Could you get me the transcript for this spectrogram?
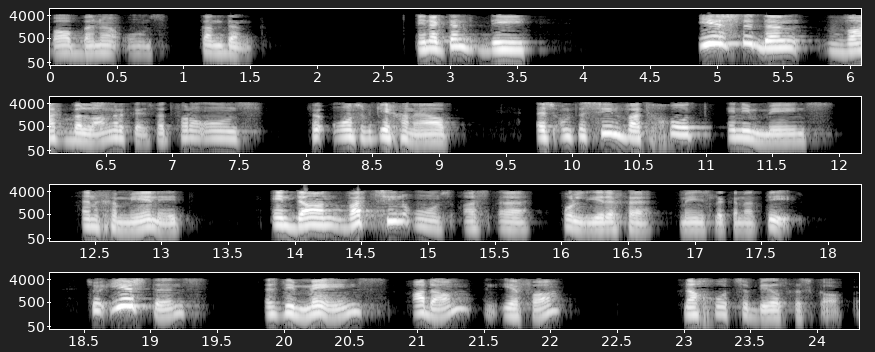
waarbinne ons kan dink. En ek dink die eerste ding wat belangrik is, wat vir ons vir ons 'n bietjie gaan help, is om te sien wat God en die mens in gemeen het en dan wat sien ons as 'n volledige menslike natuur. So eerstens is die mens, Adam en Eva, na God se beeld geskape.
